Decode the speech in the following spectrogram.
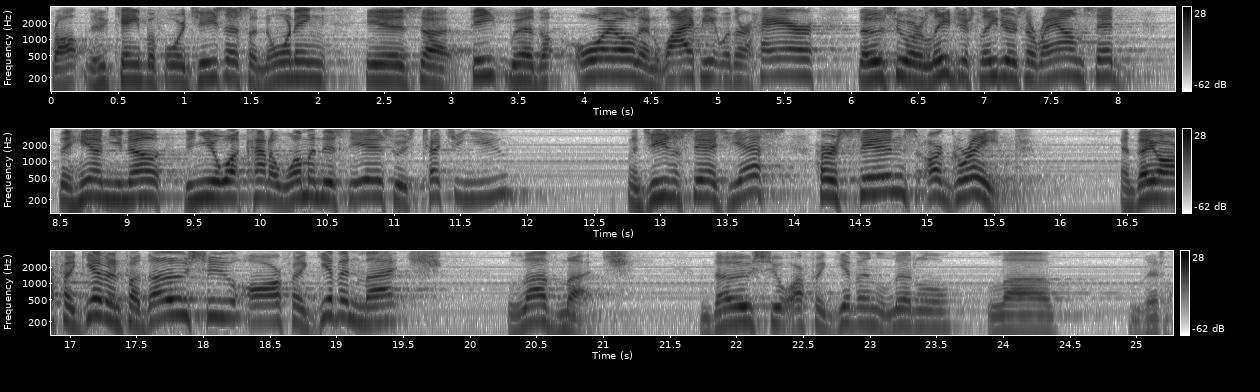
who came before Jesus, anointing his uh, feet with oil and wiping it with her hair? Those who are religious leaders around said to him, You know, do you know what kind of woman this is who is touching you? And Jesus says, Yes, her sins are great, and they are forgiven. For those who are forgiven much, love much. And those who are forgiven little, love little.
